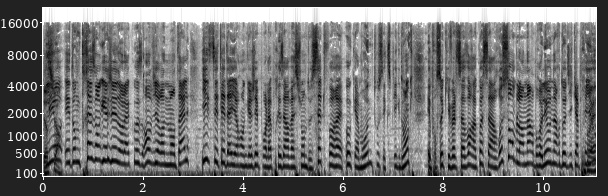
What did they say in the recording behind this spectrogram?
bien Léo sûr. est donc très engagé dans la cause environnementale. Il s'était d'ailleurs engagé pour la préservation de cette forêt au Cameroun. Tout s'explique donc. Et pour ceux qui veulent savoir à quoi ça ressemble un arbre Leonardo DiCaprio, Ouais.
